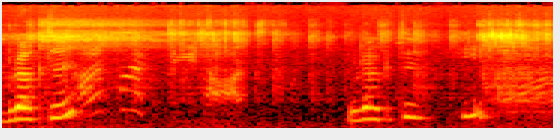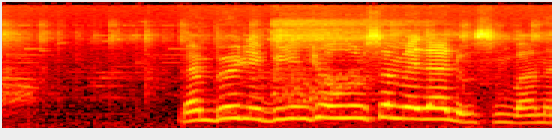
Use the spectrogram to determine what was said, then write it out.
bıraktı. Bıraktı. Ben böyle birinci olursam helal olsun bana.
